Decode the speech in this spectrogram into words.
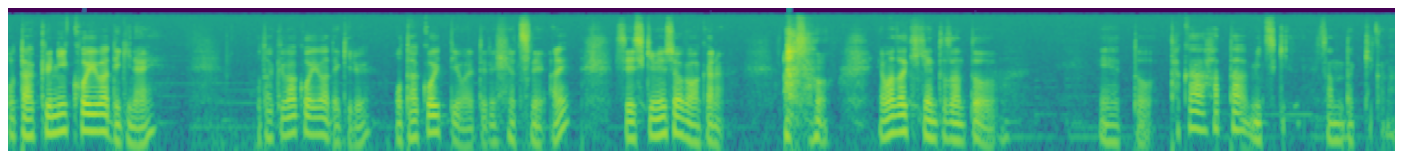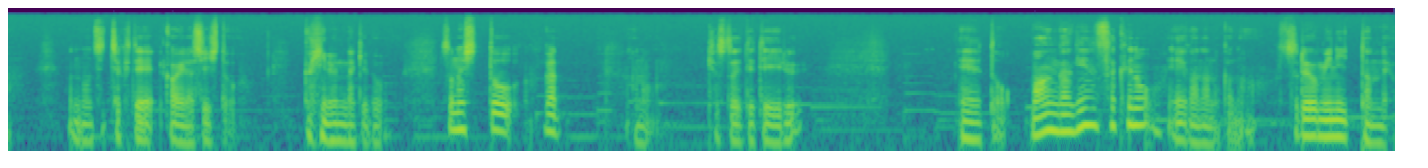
オタクに恋はできない？オタクは恋はできる？オタ恋って言われてるやつであれ？正式名称がわからん。あの山崎賢人さんとえっ、ー、と高畑充希さんだっけかな。あのちっちゃくて可愛らしい人がいるんだけどその人があのキャストで出ているえっ、ー、と漫画原作の映画なのかな。それを見に行ったんだよ。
